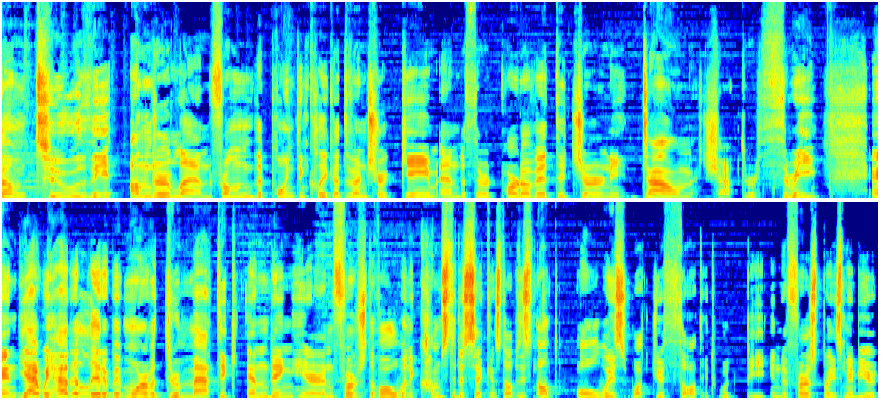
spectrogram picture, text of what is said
Welcome to the Underland from the point and click adventure game and the third part of it, The Journey Down, Chapter 3. And yeah, we had a little bit more of a dramatic ending here. And first of all, when it comes to the second stops, it's not always what you thought it would be in the first place. Maybe you,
